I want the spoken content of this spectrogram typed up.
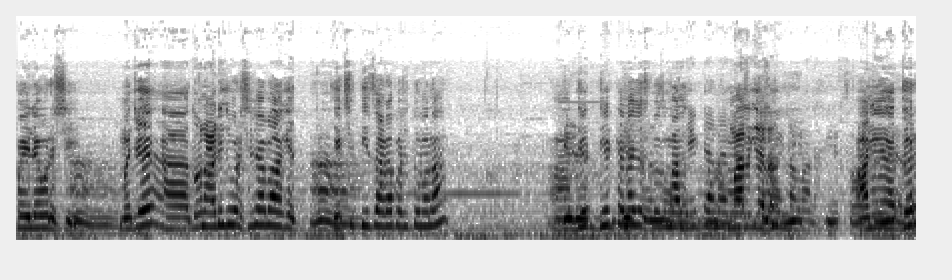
पहिल्या वर्षी हा, हा. म्हणजे अं, दोन अडीच वर्षाच्या बागेत हा. एकशे तीस झाडापासून तुम्हाला दीड- दीड टनाच्या आसपास टन माल दीड टनाच्या माल आसपास गेला आणि दर.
